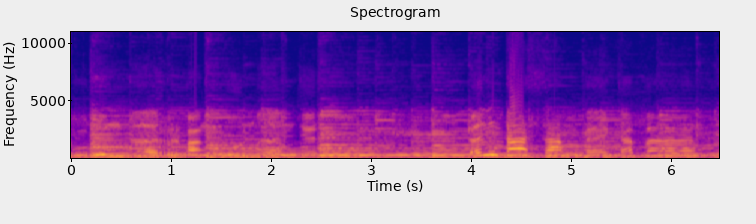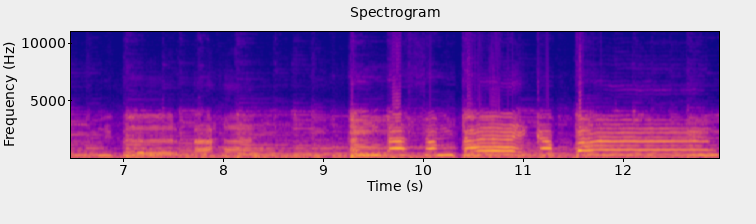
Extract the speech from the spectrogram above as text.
Burung terbang pun menjerit. Entah sampai kapan ini bertahan. Entah sampai kapan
